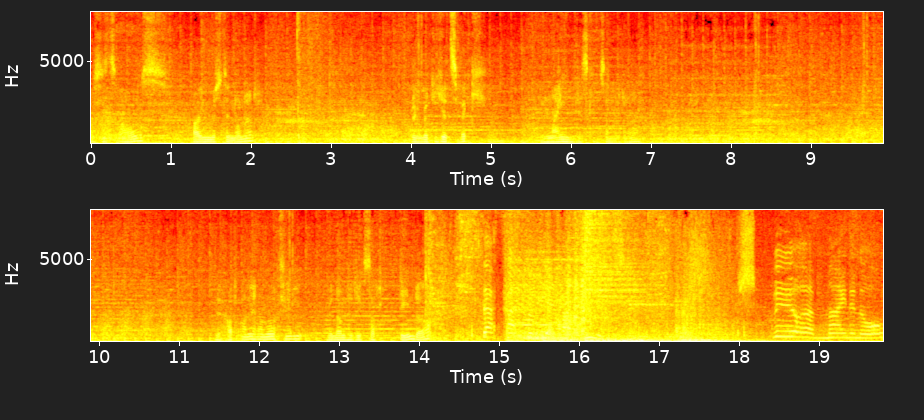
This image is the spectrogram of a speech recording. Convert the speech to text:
Wie sieht's aus? Heilen müsste noch nicht. Bringen wir dich jetzt weg? Nein, das gibt's ja nicht, oder? Der hat eigentlich noch mal viel. Wenn dann hätte ich gesagt, den da. Das hast du dir verdient. Meinen Ruf.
